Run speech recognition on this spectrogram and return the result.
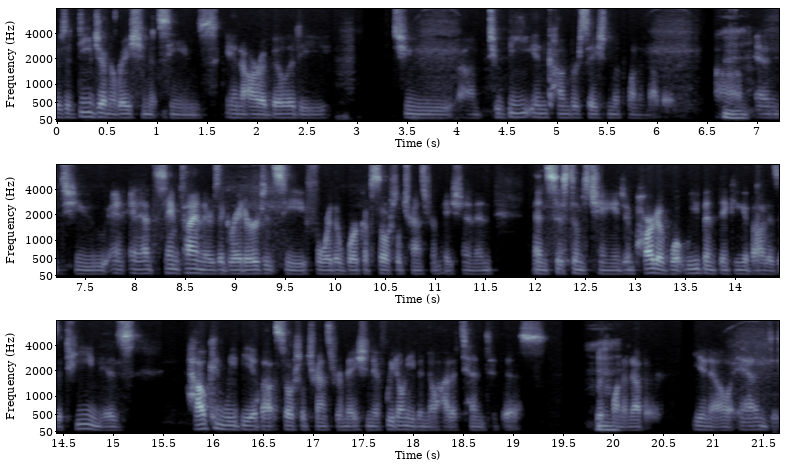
there's a degeneration it seems in our ability to um, to be in conversation with one another um, mm. and to and, and at the same time there's a great urgency for the work of social transformation and and systems change and part of what we've been thinking about as a team is how can we be about social transformation if we don't even know how to tend to this with mm. one another you know and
